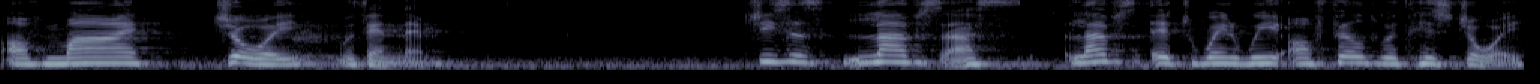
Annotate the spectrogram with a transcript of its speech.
of my joy within them. Jesus loves us, loves it when we are filled with his joy.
